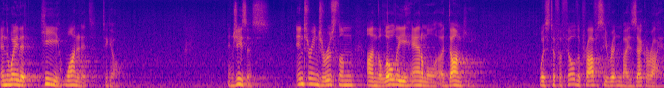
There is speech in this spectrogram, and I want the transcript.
in the way that he wanted it to go. And Jesus, entering Jerusalem on the lowly animal, a donkey, was to fulfill the prophecy written by Zechariah,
